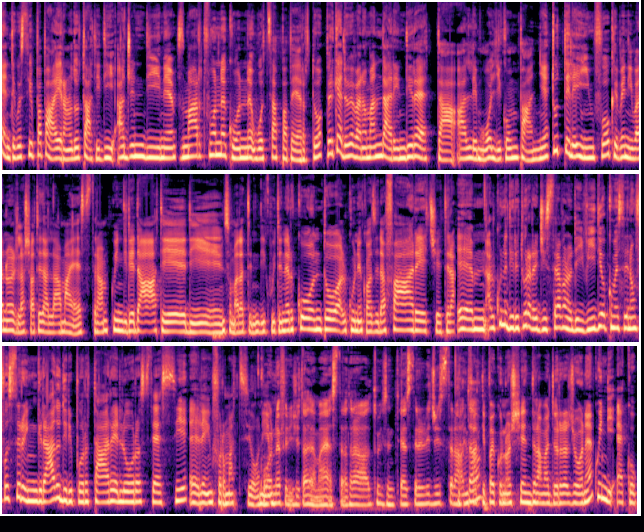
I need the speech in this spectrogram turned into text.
praticamente questi papà erano dotati di agendine, smartphone con WhatsApp aperto, perché dovevano mandare in diretta alle mogli, compagne, tutte le info che venivano rilasciate dalla maestra, quindi le date di, insomma, di cui tener conto, alcune cose da fare, eccetera. E, um, alcune addirittura registravano dei video come se non fossero in grado di riportare loro stessi eh, le informazioni. Con felicità della maestra, tra l'altro, di sentire essere registrata. Infatti, poi conoscente la maggior ragione. Quindi, ecco,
